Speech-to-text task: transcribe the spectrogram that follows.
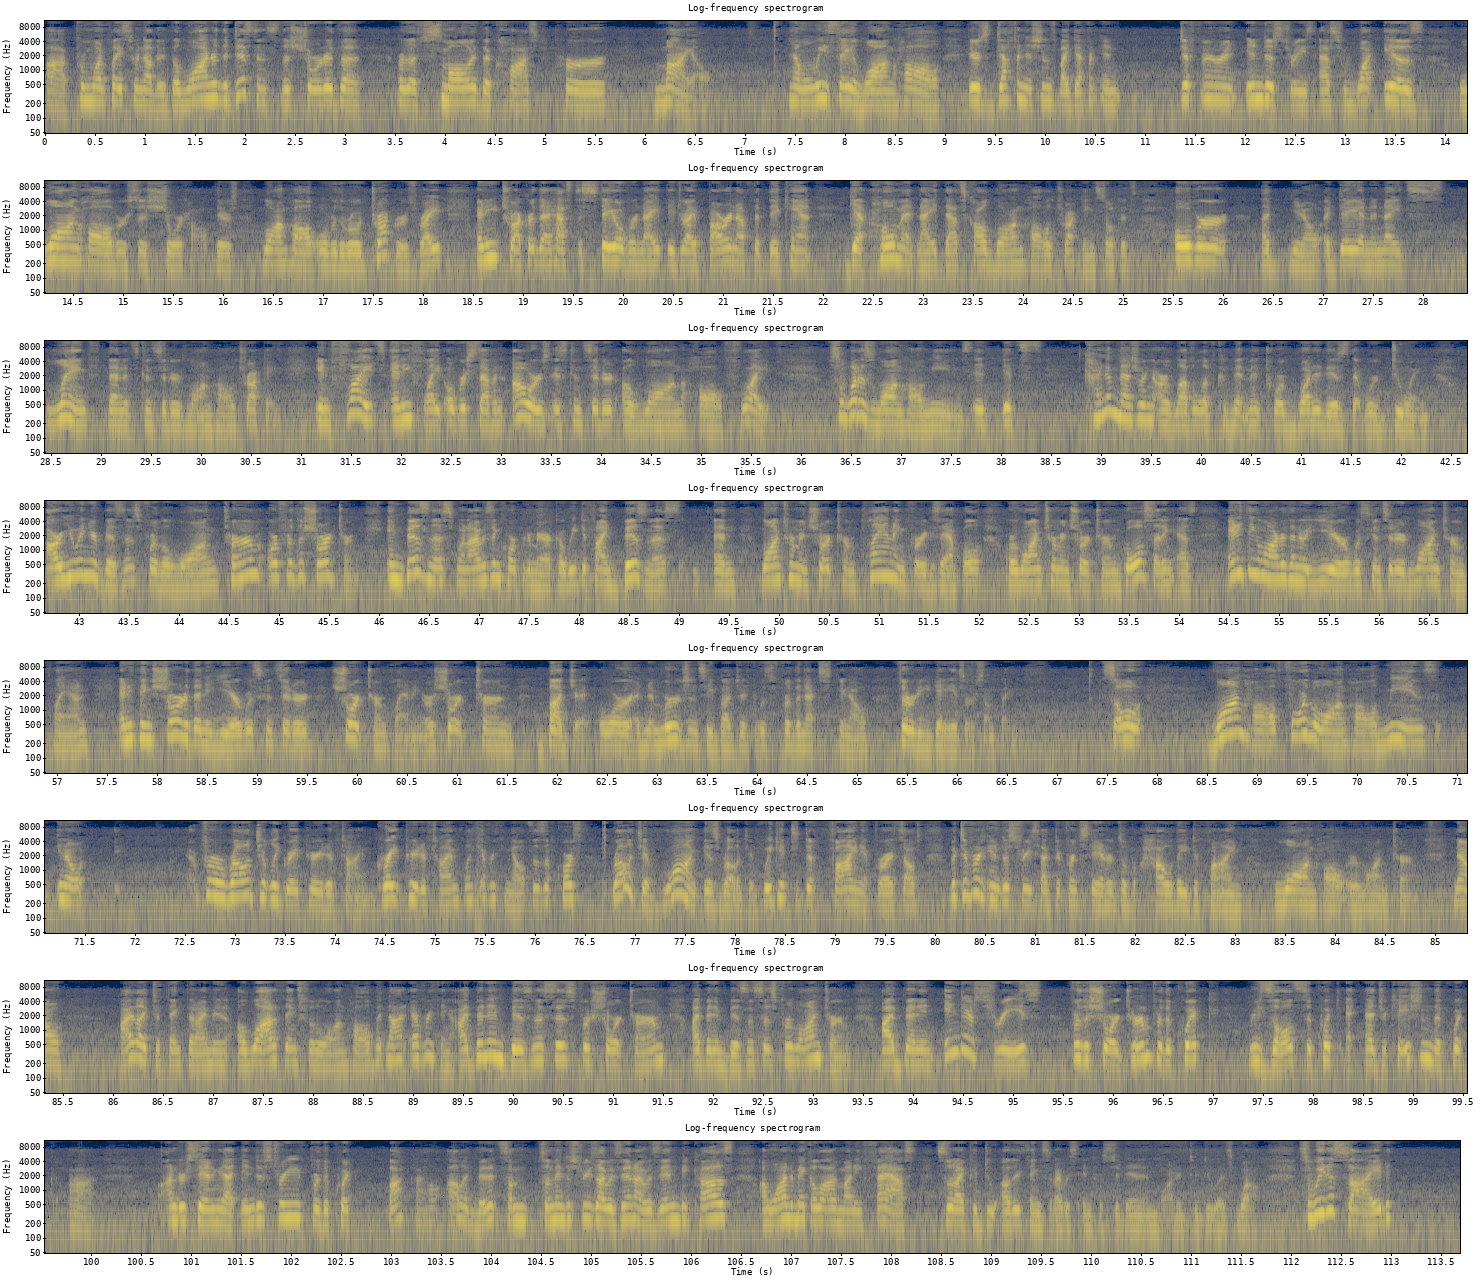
uh, from one place to another. The longer the distance, the shorter the or the smaller the cost per mile. Now, when we say long haul, there's definitions by different in, different industries as to what is long haul versus short haul. There's long haul over the road truckers, right? Any trucker that has to stay overnight, they drive far enough that they can't get home at night. That's called long haul trucking. So if it's over a you know a day and a night's length, then it's considered long haul trucking. In flights, any flight over seven hours is considered a long haul flight. So what does long haul means? It, it's kind of measuring our level of commitment toward what it is that we're doing. Are you in your business for the long term or for the short term? In business, when I was in corporate America, we defined business and long term and short term planning, for example, or long term and short term goal setting as anything longer than a year was considered long term plan. Anything shorter than a year was considered short term planning or short term budget or an emergency budget was for the next, you know, 30 days or something. So, long haul, for the long haul, means, you know, for a relatively great period of time. Great period of time, like everything else, is of course relative. Long is relative. We get to define it for ourselves, but different industries have different standards of how they define long haul or long term. Now, I like to think that I'm in a lot of things for the long haul, but not everything. I've been in businesses for short term. I've been in businesses for long term. I've been in industries for the short term, for the quick results, the quick education, the quick uh, understanding that industry for the quick buck. I'll, I'll, admit it. Some some industries I was in, I was in because I wanted to make a lot of money fast, so that I could do other things that I was interested in and wanted to do as well. So we decide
